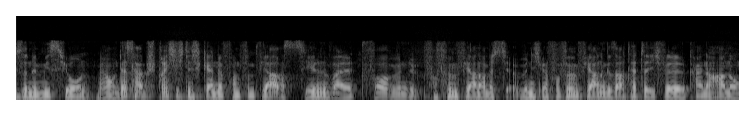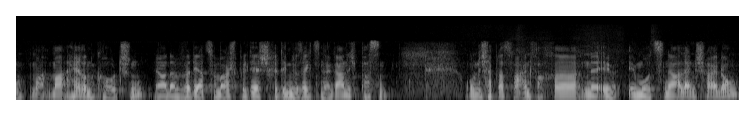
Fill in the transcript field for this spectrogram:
so eine Mission. Ja, und deshalb spreche ich nicht gerne von fünf Jahreszielen, weil vor, wenn, vor fünf Jahren habe ich, wenn ich mir vor fünf Jahren gesagt hätte, ich will, keine Ahnung, mal, mal Herren coachen, ja, dann würde ja zum Beispiel der Schritt in U16 ja gar nicht passen. Und ich habe, das war einfach äh, eine e-, emotionale Entscheidung.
